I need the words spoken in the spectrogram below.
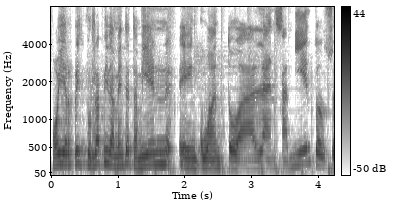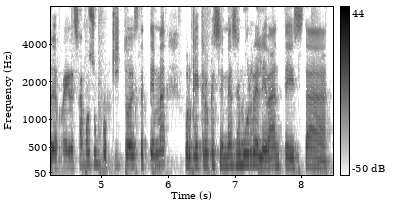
Oye, Rick, pues rápidamente también en cuanto a lanzamientos, eh, regresamos un poquito a este tema porque creo que se me hace muy relevante esta,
